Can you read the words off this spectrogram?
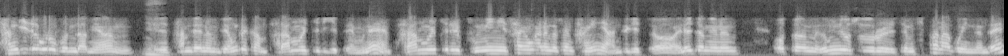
장기적으로 본다면 예. 담배는 명백한 발암물질이기 때문에 발암물질을 국민이 사용하는 것은 당연히 안 되겠죠. 예를 들면은 어떤 음료수를 지금 시판하고 있는데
